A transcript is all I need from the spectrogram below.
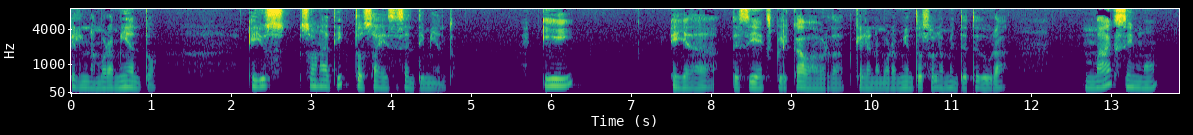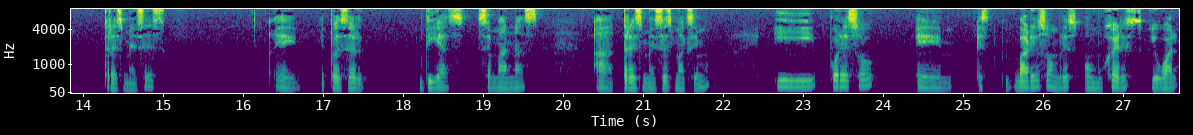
el enamoramiento, ellos son adictos a ese sentimiento. Y ella decía, explicaba, ¿verdad? Que el enamoramiento solamente te dura máximo tres meses. Eh, puede ser días, semanas, a tres meses máximo. Y por eso eh, varios hombres o mujeres igual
